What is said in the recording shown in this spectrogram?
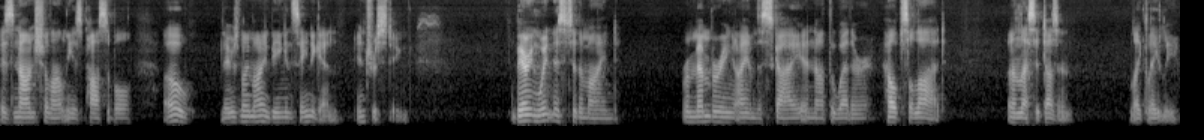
as nonchalantly as possible, Oh, there's my mind being insane again. Interesting. Bearing witness to the mind, remembering I am the sky and not the weather, helps a lot, unless it doesn't, like lately.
